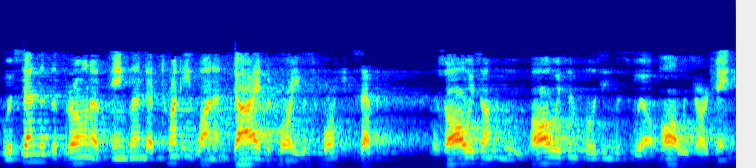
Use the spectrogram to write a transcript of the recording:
who ascended the throne of England at 21 and died before he was 47, was always on the move, always imposing his will, always ordaining.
